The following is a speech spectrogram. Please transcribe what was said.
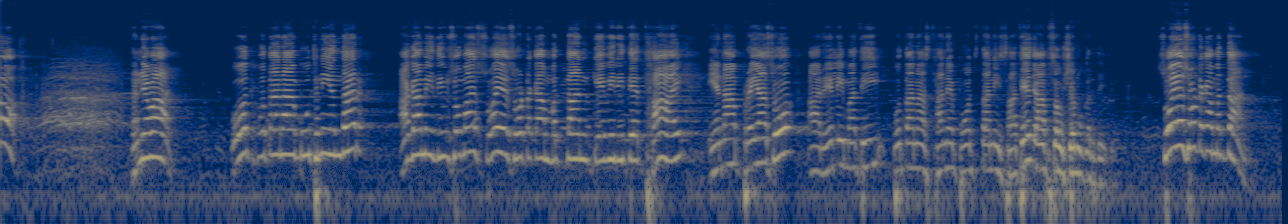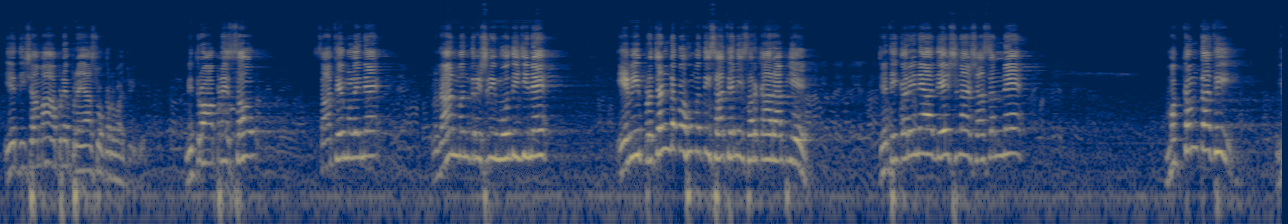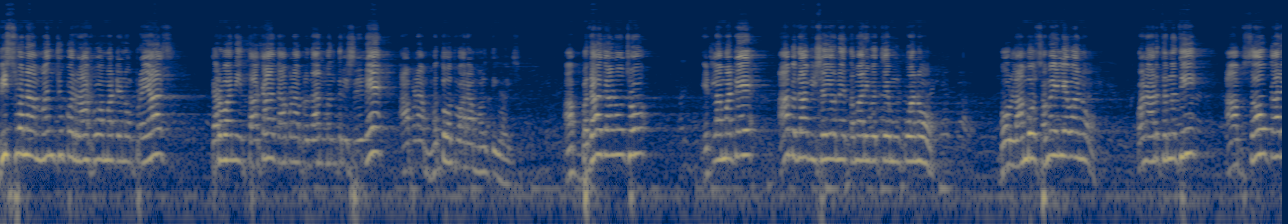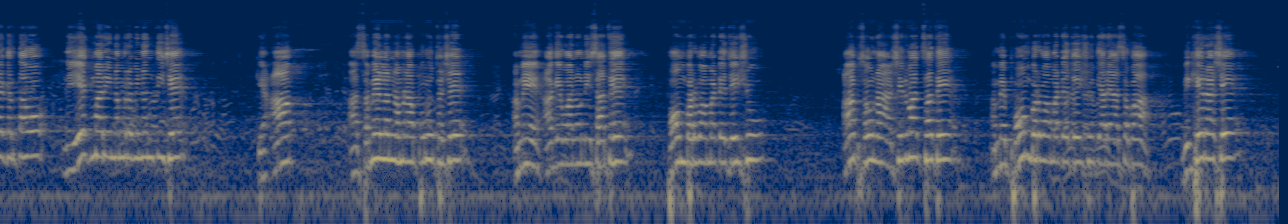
ધન્યવાદ. પોત પોતાના બૂથની અંદર આગામી દિવસોમાં સોએ સો ટકા મતદાન કેવી રીતે થાય એના પ્રયાસો આ રેલીમાંથી પોતાના સ્થાને પહોંચતાની સાથે જ આપ સૌ શરૂ કરી દેજો. સોએ સો ટકા મતદાન. એ દિશામાં આપણે પ્રયાસો કરવા જોઈએ. મિત્રો, આપણે સૌ સાથે મળીને પ્રધાનમંત્રી શ્રી મોદીજીને એવી પ્રચંડ બહુમતી સાથેની સરકાર આપીએ, જેથી કરીને આ દેશના શાસનને મક્કમતાથી વિશ્વના મંચ ઉપર રાખવા માટેનો પ્રયાસ કરવાની તાકાત આપણા પ્રધાનમંત્રી શ્રીને આપણા મતો દ્વારા મળતી હોય છે. આપ બધા જાણો છો? એટલા માટે આ બધા વિષયોને તમારી વચ્ચે મૂકવાનો બહુ લાંબો સમય લેવાનો પણ અર્થ નથી. આપ સૌ કાર્યકર્તાઓ ને એક મારી નમ્ર વિનંતી છે કે આપ આ સંમેલન હમણાં પૂરું થશે. અમે આગેવાનોની સાથે ફોર્મ ભરવા માટે જઈશું. આપ સૌના આશીર્વાદ સાથે અમે ફોર્મ ભરવા માટે જઈશું ત્યારે આ સભા વિખેરાશે.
